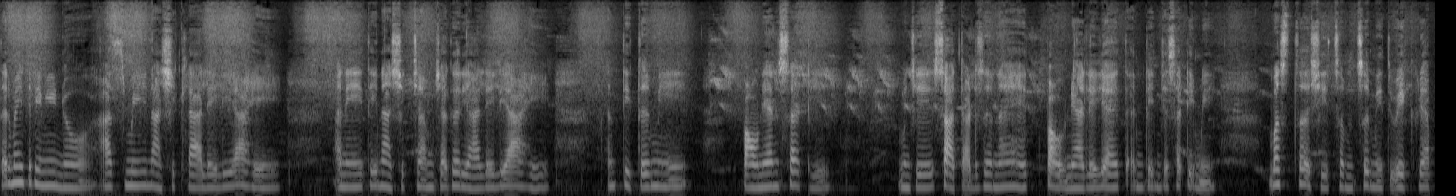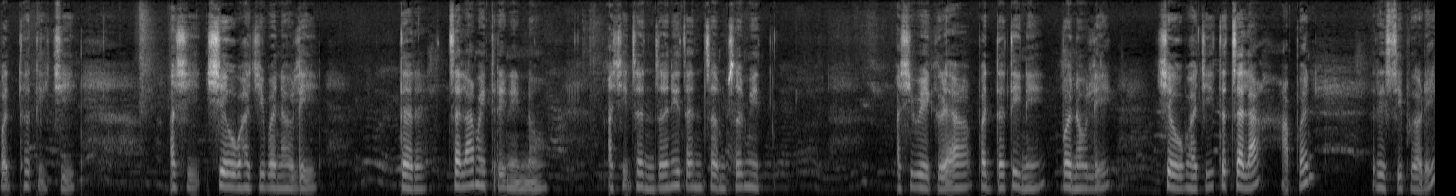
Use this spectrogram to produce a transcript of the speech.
तर मैत्रिणीनो आज मी नाशिकला आलेली आहे आणि ते नाशिकच्या आमच्या घरी आलेली आहे. आणि तिथं मी पाहुण्यांसाठी म्हणजे सात आठ जणं आहेत पाहुणे आलेले आहेत आणि त्यांच्यासाठी मी मस्त अशी चमचमीत वेगळ्या पद्धतीची अशी शेवभाजी बनवली. तर चला मैत्रिणींनो अशी झणझणीत आणि चमचमीत अशी वेगळ्या पद्धतीने बनवले शेवभाजी. तर चला आपण रेसिपीकडे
